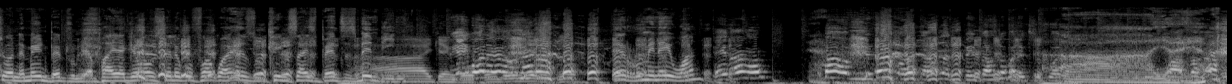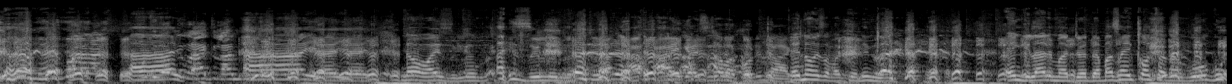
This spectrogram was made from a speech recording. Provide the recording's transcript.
sho ne-main bedroom yaphaya ke wawusele kufakwa ezo king size beds zibe mbini Hayi ke ngoku. uyayibona ke ngoku erumini eyi-one Hey, bango. Ai, ai. Ai, ai, ai, ai. No, ayizilungu. Ayizilungu. Hayi guys sizabakhona ingxaki. Eno izabakhona ingxaki. Engilali madoda basayixoxa nangoku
